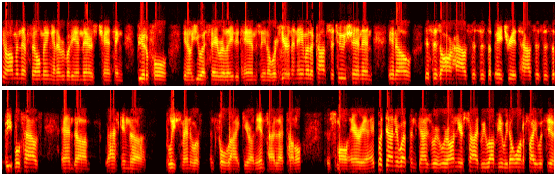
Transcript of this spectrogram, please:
you know I'm in there filming, and everybody in there is chanting beautiful you know USA related hymns. You know we're here in the name of the Constitution, and you know this is our house. This is the Patriots' house. This is the people's house. And uh, asking the policemen who are in full riot gear on the inside of that tunnel, a small area, hey, put down your weapons, guys. We're we're on your side. We love you. We don't want to fight with you.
